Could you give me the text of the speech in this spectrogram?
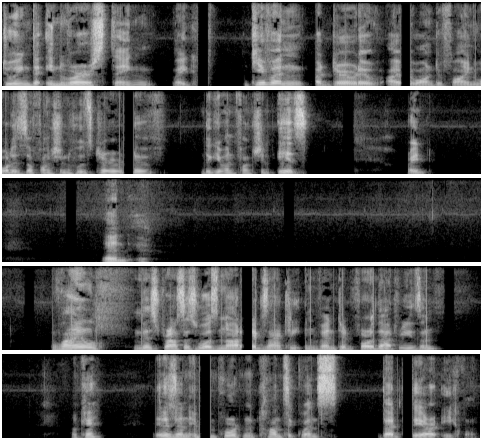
doing the inverse thing. Like given a derivative, I want to find what is the function whose derivative the given function is. Right? And while this process was not exactly invented for that reason, okay, it is an important consequence that they are equal.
